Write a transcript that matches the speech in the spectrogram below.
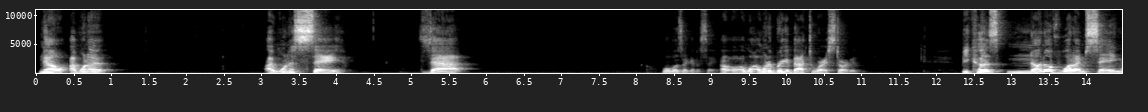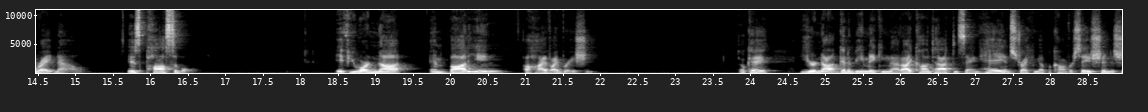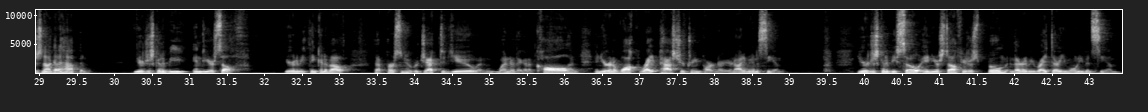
Now, I want to I want to say that what was I going to say? Oh, oh I, I want to bring it back to where I started. Because none of what I'm saying right now is possible if you are not embodying a high vibration. Okay? You're not going to be making that eye contact and saying, hey, and striking up a conversation. It's just not going to happen. You're just going to be into yourself. You're going to be thinking about that person who rejected you and when are they going to call and, and you're going to walk right past your dream partner. You're not even going to see him. You're just going to be so in your stuff. You're just boom, and they're going to be right there. You won't even see him.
